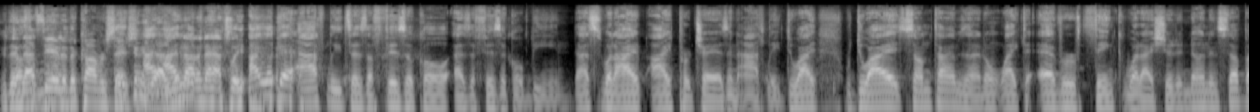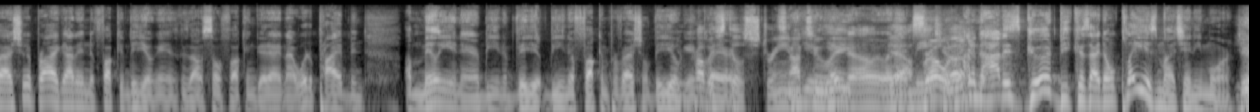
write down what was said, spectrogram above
then that's the end of the conversation." Yeah, I- I you're not look- an athlete. I look at athletes as a physical, as a physical being. That's what I I portray as an athlete. Do I do I sometimes, and I don't like to ever think what I should have done and stuff, but I should have probably got into fucking video games because I was so fucking good at it, and I would have probably been a millionaire being a video, being a fucking professional video game Probably player. still stream. It's not You- too you late. know what Yeah, I I'll mean? set you I'm up. not as good because I don't play as much anymore. Him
